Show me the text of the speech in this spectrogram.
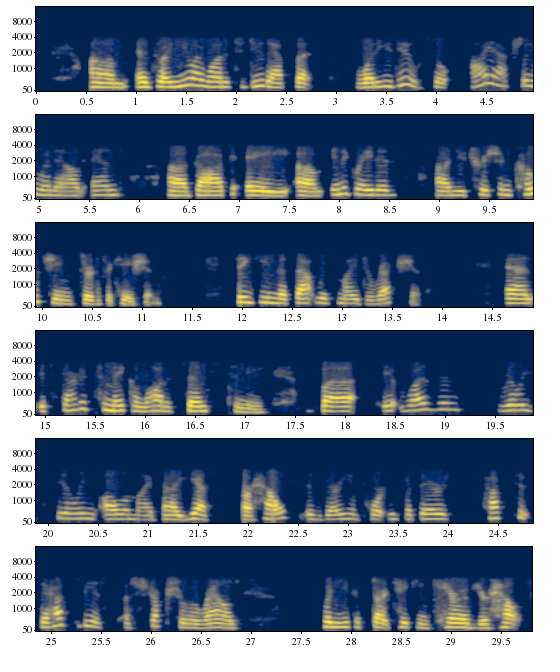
Um, and so I knew I wanted to do that, but what do you do? So I actually went out and uh, got a um, integrated uh, nutrition coaching certification, thinking that that was my direction. And it started to make a lot of sense to me, but it wasn't really feeling all of my. Uh, yes, our health is very important, but there's has to there has to be a, a structure around when you could start taking care of your health,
